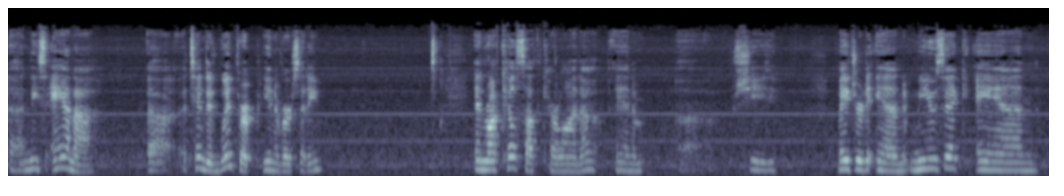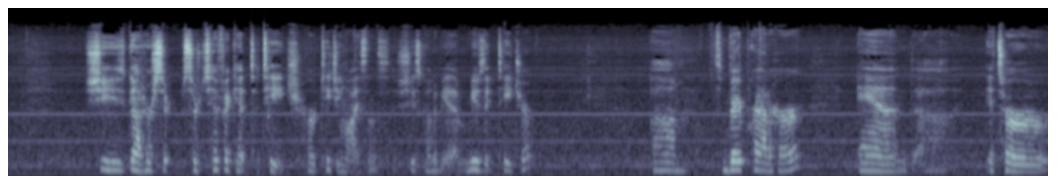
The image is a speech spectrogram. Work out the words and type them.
uh, niece Anna, uh, attended Winthrop University in Rock Hill, South Carolina, and she majored in music and she's got her certificate to teach, her teaching license. She's going to be a music teacher. Um, so I'm very proud of her. And uh, it's her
